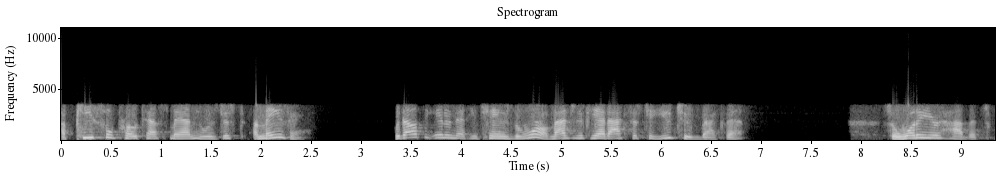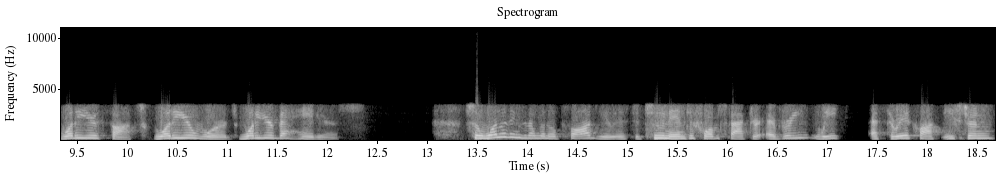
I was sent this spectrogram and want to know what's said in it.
a peaceful protest man who was just amazing. Without the internet, he changed the world. Imagine if he had access to YouTube back then. So, what are your habits? What are your thoughts? What are your words? What are your behaviors? So, one of the things that I'm going to applaud you is to tune in to Forbes Factor every week at 3 o'clock Eastern,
